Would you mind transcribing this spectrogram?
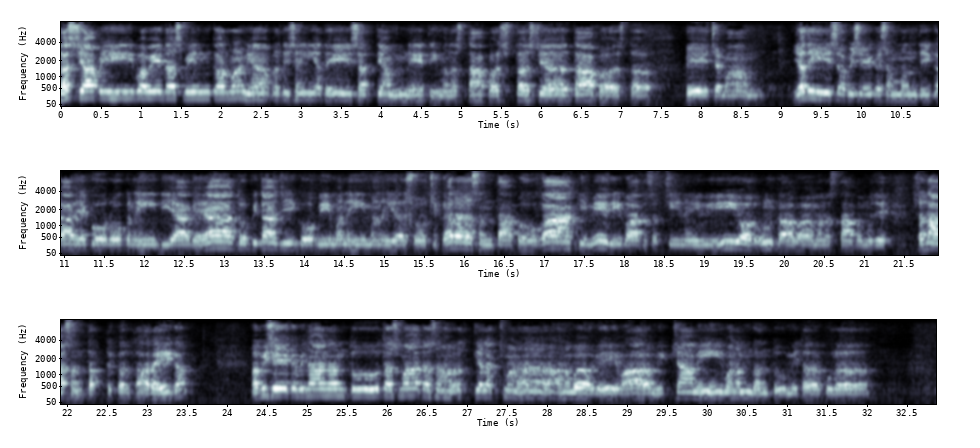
तस्यापि भवेदस्मिन् कर्मण्य प्रतिसंयते सत्यं नेति मनस्तापस्तस्य तापस्तपे च माम्, यदि इस अभिषेक संबंधी कार्य को रोक नहीं दिया गया तो पिताजी को भी मन ही मन यह सोच कर संताप होगा कि मेरी बात सच्ची नहीं हुई और उनका वह मनस्ताप मुझे सदा संतप्त करता रहेगा। अभिषेक विधानं तु तस्मात् संहृत्य लक्ष्मण अनवगे वाहमीक्षामि वनं गन्तुमितः पुर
